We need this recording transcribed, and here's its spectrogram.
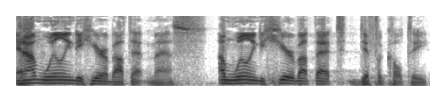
And I'm willing to hear about that mess. I'm willing to hear about that difficulty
